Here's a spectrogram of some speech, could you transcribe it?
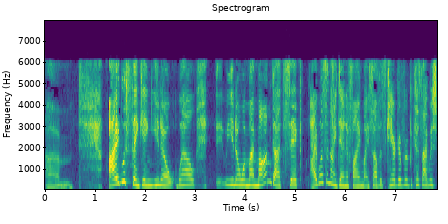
Um, I was thinking, you know, well, you know, when my mom got sick, I wasn't identifying myself as caregiver because I was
